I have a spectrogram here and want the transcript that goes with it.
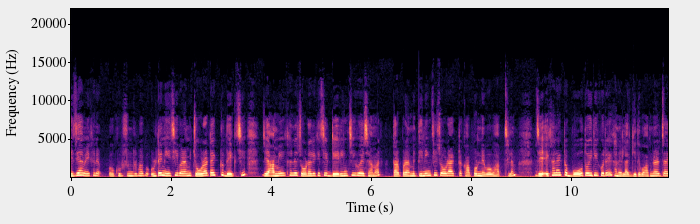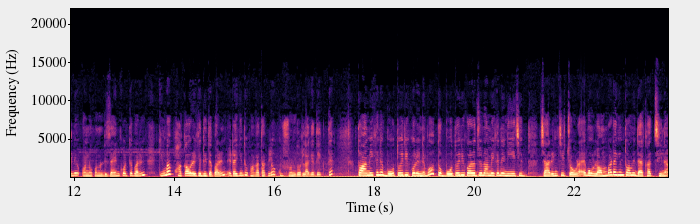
এই যে আমি এখানে খুব সুন্দরভাবে উল্টে নিয়েছি, এবার আমি চৌড়াটা একটু দেখছি যে আমি এখানে চৌড়া রেখেছি, দেড় ইঞ্চি হয়েছে আমার। তারপরে আমি তিন ইঞ্চি চৌড়া একটা কাপড় নেব ভাবছিলাম যে এখানে একটা বো তৈরি করে এখানে লাগিয়ে দেবো। আপনারা চাইলে অন্য কোনো ডিজাইন করতে পারেন কিংবা ফাঁকাও রেখে দিতে পারেন। এটা কিন্তু ফাঁকা থাকলেও খুব সুন্দর লাগে দেখতে। তো আমি এখানে বো তৈরি করে নেব। তো বো তৈরি করার জন্য আমি এখানে নিয়েছি চার ইঞ্চি চৌড়া এবং লম্বাটা কিন্তু আমি দেখাচ্ছি না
